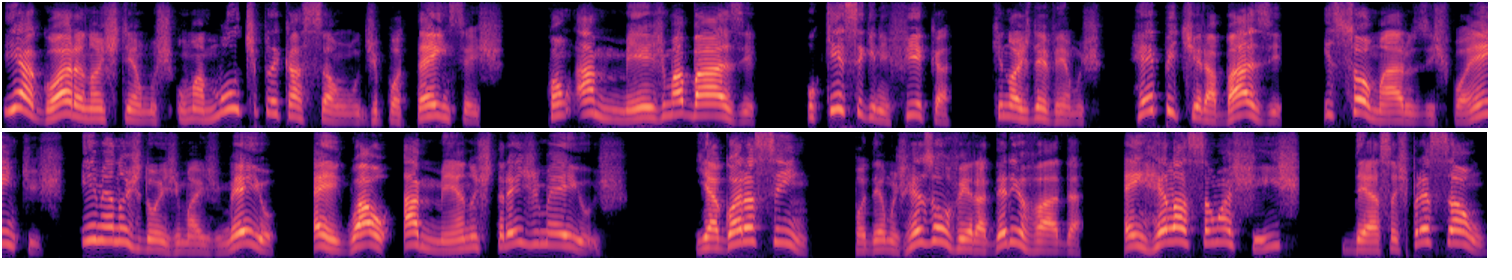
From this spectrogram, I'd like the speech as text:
E agora nós temos uma multiplicação de potências com a mesma base, o que significa que nós devemos repetir a base e somar os expoentes, e menos 2 mais meio é igual a menos 3 meios. E agora sim, podemos resolver a derivada em relação a x dessa expressão.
